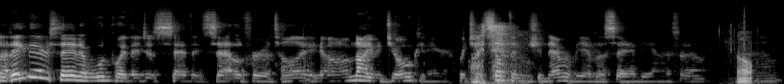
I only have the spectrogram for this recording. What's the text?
I think they were saying at one point they just said they'd settle for a tie. Uh, I'm not even joking here, which is something you should never be able to say in the NFL. No. Um,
